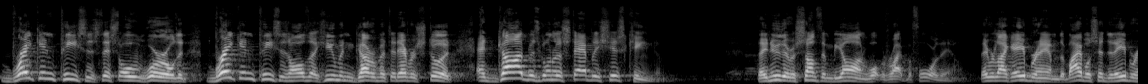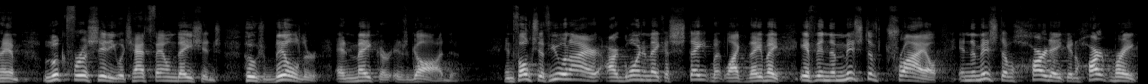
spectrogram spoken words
break in pieces this old world and break in pieces all the human government that ever stood. And God was going to establish his kingdom. They knew there was something beyond what was right before them. They were like Abraham. The Bible said that Abraham looked for a city which hath foundations, whose builder and maker is God. And folks, if you and I are, going to make a statement like they made, if in the midst of trial, in the midst of heartache and heartbreak,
